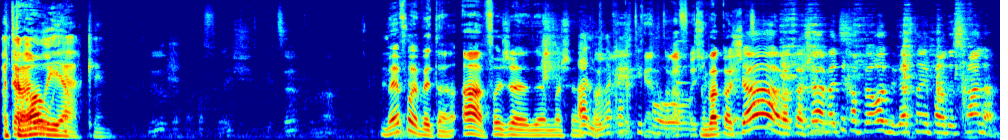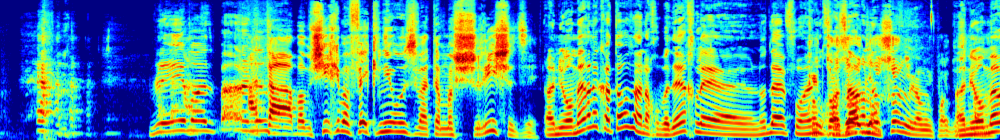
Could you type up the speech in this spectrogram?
עטרה עטרה אוריה. אוריה, כן. מאיפה הבאת? אה, פריש זה מה ש... אה, לא לקחתי כן, פה... בבקשה, בבקשה, הבאתי לך פירות, ביקשת מפרדס חנה. אתה ממשיך עם הפייק ניוז ואתה משריש את זה. אני אומר לקטורזה, אנחנו בדרך ל... לא יודע איפה היינו, חזרנו. יודע שאני לא מפרדס אני חנה. אומר,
